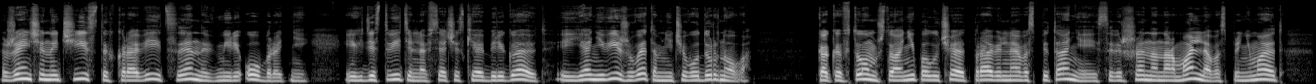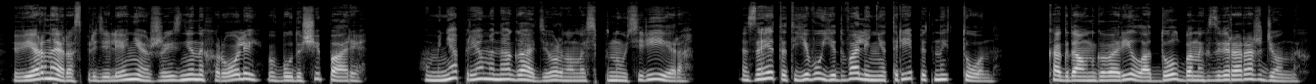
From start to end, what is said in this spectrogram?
Женщины чистых кровей ценны в мире оборотней, их действительно всячески оберегают, и я не вижу в этом ничего дурного. Как и в том, что они получают правильное воспитание и совершенно нормально воспринимают верное распределение жизненных ролей в будущей паре. У меня прямо нога дернулась пнуть Риера за этот его едва ли не трепетный тон, когда он говорил о долбанных зверорожденных,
